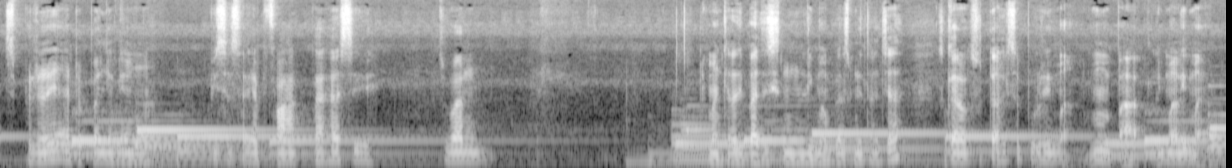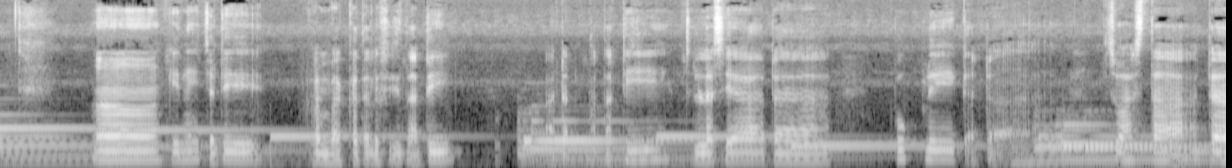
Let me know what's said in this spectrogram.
Sebenarnya ada banyak yang bisa saya bahas sih. Cuman cuma kita dibatasin 15 menit aja. Sekarang sudah 10 5 4 55 uh, gini jadi lembaga televisi tadi ada empat tadi. Jelas ya ada publik ada swasta ada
